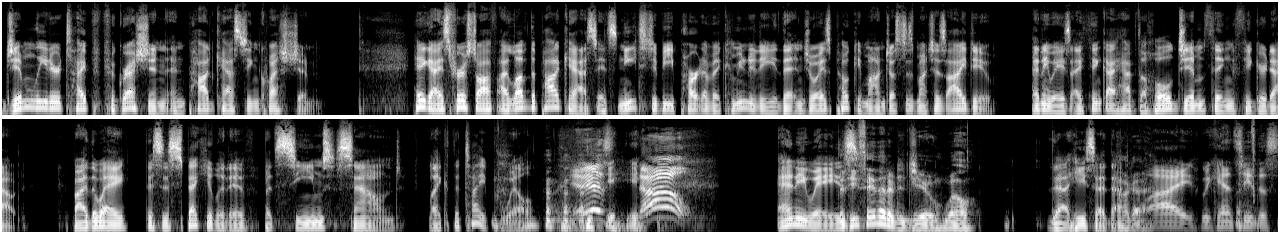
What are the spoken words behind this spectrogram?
Gym Leader Type Progression and Podcasting Question. Hey guys, first off, I love the podcast. It's neat to be part of a community that enjoys Pokemon just as much as I do. Anyways, I think I have the whole gym thing figured out. By the way, this is speculative, but seems sound. Like the type, Will. It is. no. Anyways, Did he say that or did you, Will? that he said that. Okay. Why? We can't see this.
